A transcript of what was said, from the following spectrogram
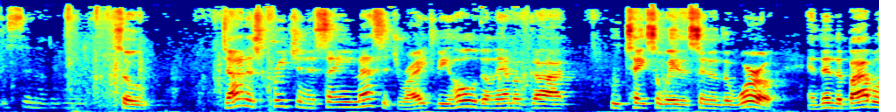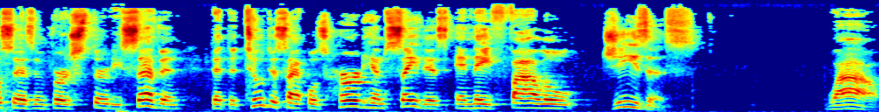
the sin of the world. So John is preaching the same message, right? Behold the Lamb of God who takes away the sin of the world. And then the Bible says in verse 37 that the two disciples heard him say this and they followed Jesus. Wow.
